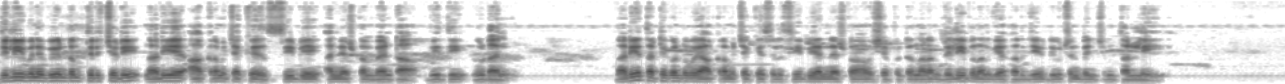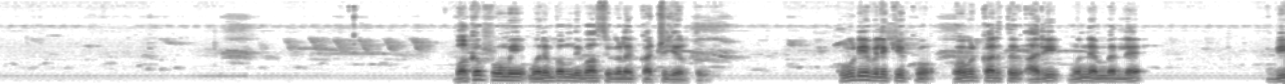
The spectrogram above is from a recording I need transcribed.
ദിലീപിന് വീണ്ടും തിരിച്ചടി. നടിയെ ആക്രമിച്ച കേസ് സി ബി ഐ അന്വേഷണം വേണ്ട വിധി ഉടൻ. നടിയെ തട്ടിക്കൊണ്ടുപോയി ആക്രമിച്ച കേസിൽ സി ബി ഐ അന്വേഷണം ആവശ്യപ്പെട്ട് നടൻ ദിലീപ് നൽകിയ ഹർജി ഡിവിഷൻ ബെഞ്ചും തള്ളി. വഖഫ് ഭൂമി മുനമ്പം നിവാസികളെ കക്ഷി ചേർത്തു. കൂടിയ വിലയ്ക്ക് കോവിഡ് കാലത്ത് അരി മുൻ M L A V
